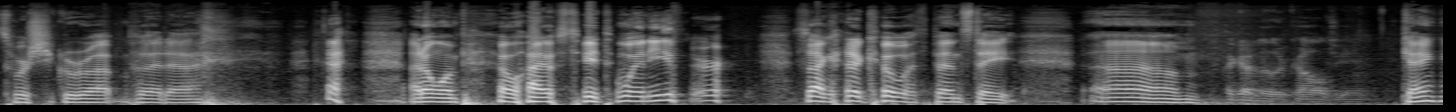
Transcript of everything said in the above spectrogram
It's where she grew up, but uh, I don't want Ohio State to win either. So I got to go with Penn State. Um, I got another college game. okay,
